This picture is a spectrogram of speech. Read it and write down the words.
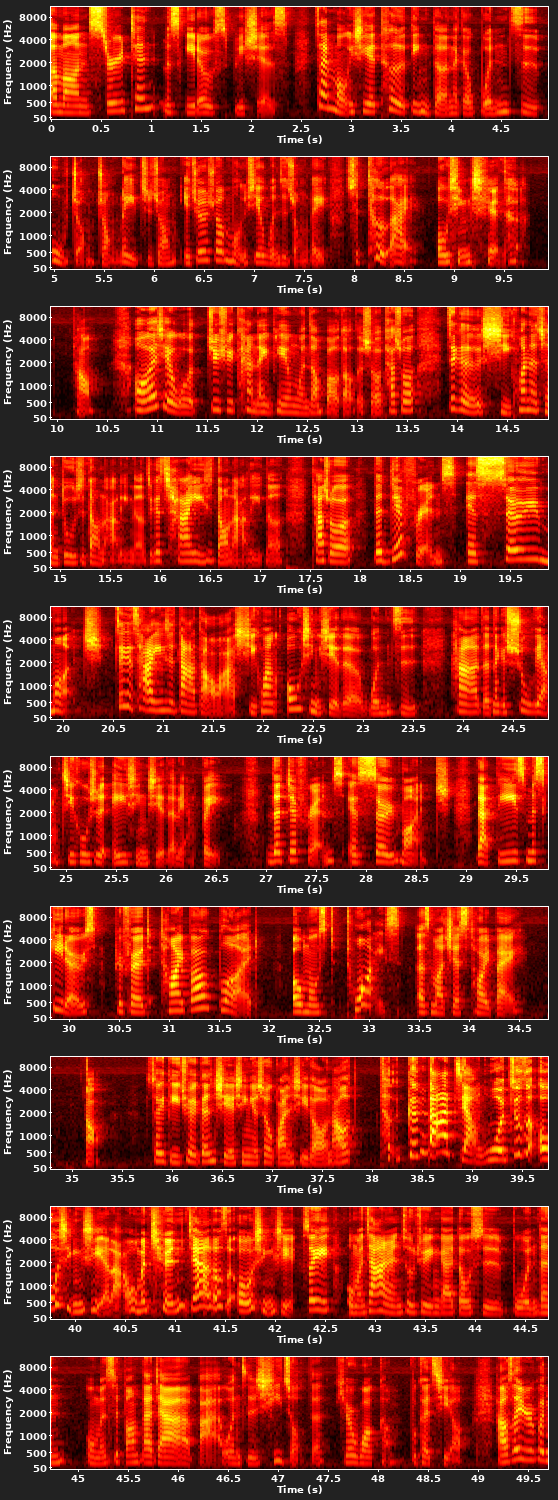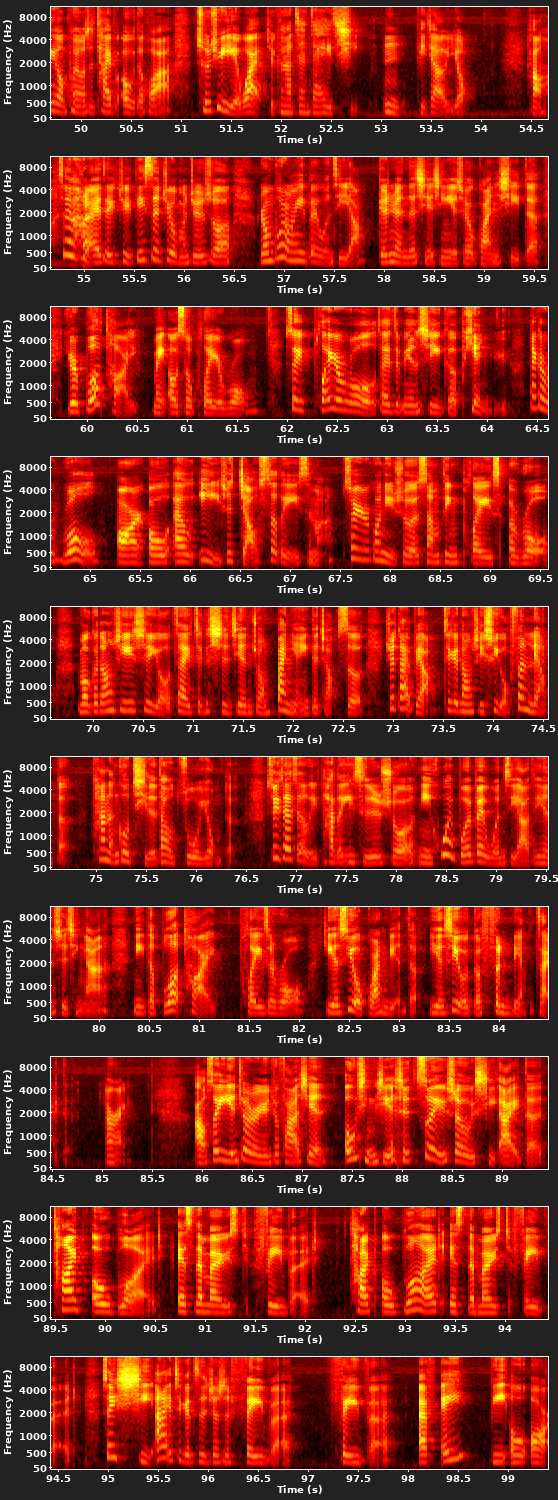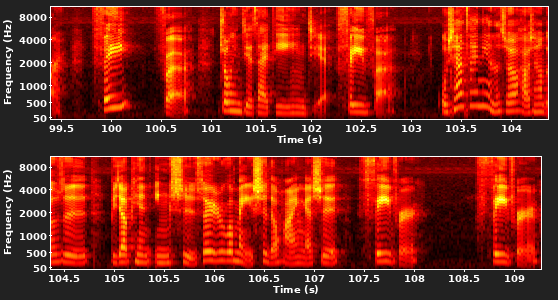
Among certain mosquito species，在某一些特定的那个蚊子物种种类之中，也就是说，某一些蚊子种类是特爱 O 型血的。好哦，而且我继续看那篇文章报道的时候，他说这个喜欢的程度是到哪里呢？这个差异是到哪里呢？他说 The difference is so much，这个差异是大到啊，喜欢 O 型血的蚊子，它的那个数量几乎是 A 型血的两倍。The difference is so much that these mosquitoes preferred type O blood almost twice as much as type A。好，所以的确跟血型也是有关系的哦。然后特跟大家讲，我就是 O 型血啦，我们全家都是 O 型血，所以我们家人出去应该都是捕蚊灯，我们是帮大家把蚊子吸走的。You're welcome，不客气哦。好，所以如果你有朋友是 type O 的话，出去野外就跟他站在一起，嗯，比较有用。好，所以后来这句第四句，我们就是说，容不容易被蚊子咬，跟人的血型也是有关系的。Your blood type may also play a role。所以 play a role 在这边是一个片语，那个 role，R O L E 是角色的意思嘛。所以如果你说 something plays a role，某个东西是有在这个事件中扮演一个角色，就代表这个东西是有分量的，它能够起得到作用的。所以在这里，它的意思是说，你会不会被蚊子咬这件事情啊，你的 blood type。plays a role 也是有关联的，也是有一个分量在的。All right，好，所以研究人员就发现 O 型血是最受喜爱的，Type O blood is the most favored。Type O blood is the most favored。所以喜爱这个字就是 favor，favor，F A V O R，favor，重音节在第一音节，favor。我现在在念的时候好像都是比较偏英式，所以如果美式的话应该是 favor，favor。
